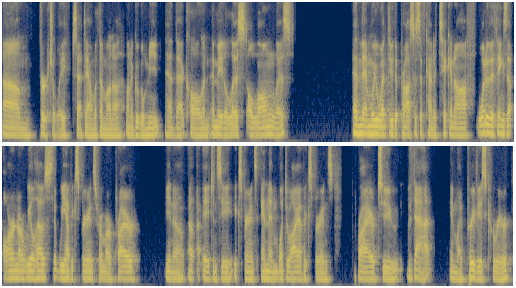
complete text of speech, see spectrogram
um, virtually sat down with them on a on a google meet had that call and, and made a list a long list and then we went through the process of kind of ticking off what are the things that are in our wheelhouse that we have experience from our prior you know uh, agency experience and then what do i have experience prior to that in my previous career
